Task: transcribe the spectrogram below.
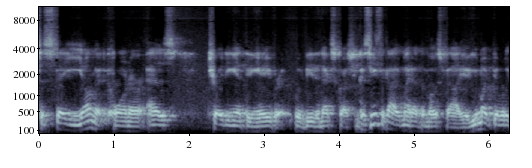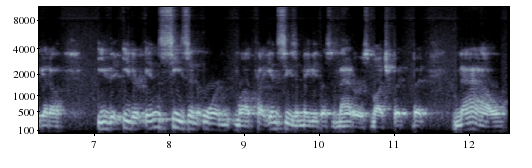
to stay young at corner as trading Anthony Averett? Would be the next question because he's the guy who might have the most value. You might be able to get a either either in season or well, probably in season maybe it doesn't matter as much, but but now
